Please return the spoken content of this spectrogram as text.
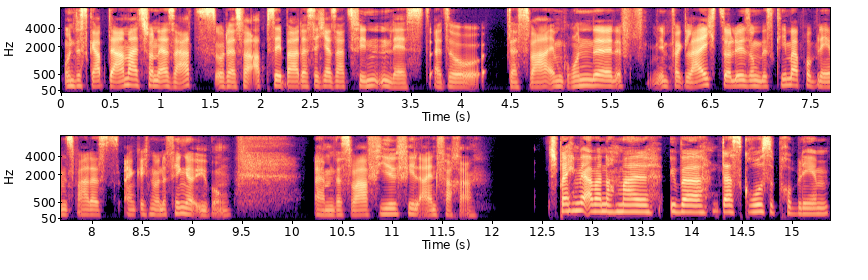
Und es gab damals schon Ersatz oder es war absehbar, dass sich Ersatz finden lässt. Also das war im Grunde im Vergleich zur Lösung des Klimaproblems war das eigentlich nur eine Fingerübung. Ähm, das war viel, viel einfacher. Sprechen wir aber nochmal über das große Problem.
